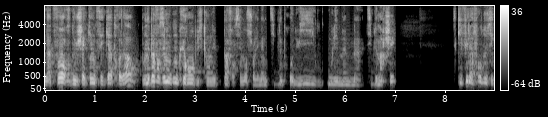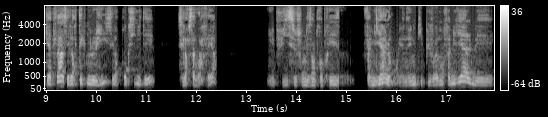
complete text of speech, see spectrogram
la force de chacun de ces quatre-là, on n'est pas forcément concurrent puisqu'on n'est pas forcément sur les mêmes types de produits ou, les mêmes euh, types de marchés. Ce qui fait la force de ces quatre-là, c'est leur technologie, c'est leur proximité, c'est leur savoir-faire. Et puis, ce sont des entreprises familiales. il y en a une qui est plus vraiment familiale, mais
